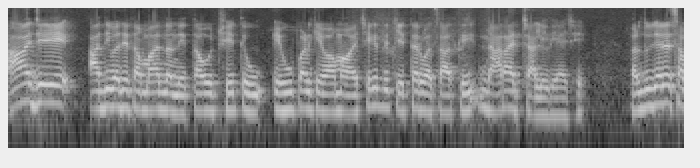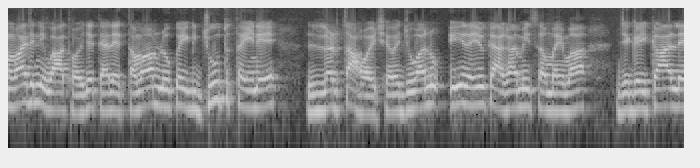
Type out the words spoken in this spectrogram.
આ જે આદિવાસી સમાજના નેતાઓ છે તેવું એવું પણ કહેવામાં આવે છે કે તે ચેતર વસાવાથી નારાજ ચાલી રહ્યા છે. પરંતુ જ્યારે સમાજની વાત હોય છે, ત્યારે તમામ લોકો એક જૂથ થઈને લડતા હોય છે. હવે જોવાનું એ રહ્યું કે આગામી સમયમાં જે ગઈકાલે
